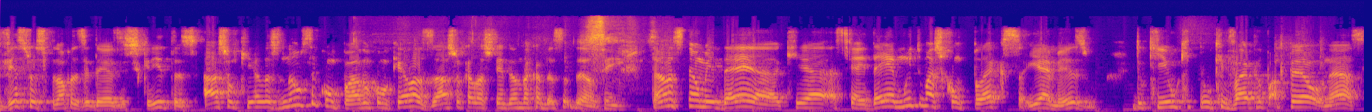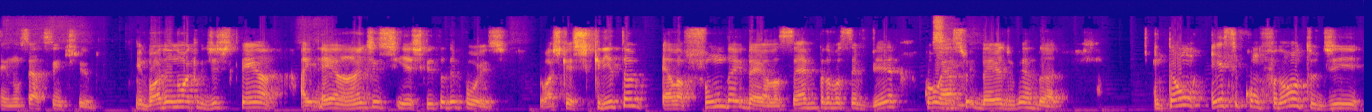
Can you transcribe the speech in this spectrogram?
vê suas próprias ideias escritas, acham que elas não se comparam com o que elas acham que elas têm dentro da cabeça delas. Sim. Então elas têm uma ideia que é, assim, a ideia é muito mais complexa, e é mesmo, do que o que, o que vai para o papel, né? Assim, num certo sentido. Embora eu não acredite que tenha a ideia antes e a escrita depois. Eu acho que a escrita, ela funda a ideia, ela serve para você ver qual Sim. é a sua ideia de verdade. Então, esse confronto de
